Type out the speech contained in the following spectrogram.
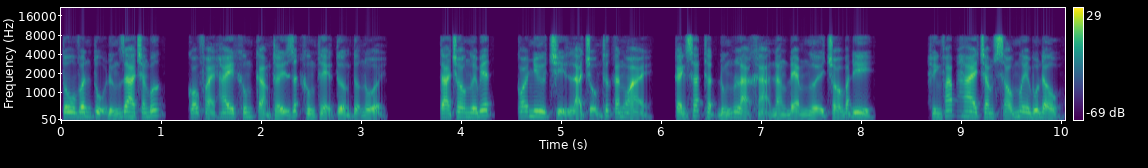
tô vân tụ đứng ra trang bức, có phải hay không cảm thấy rất không thể tưởng tượng nổi ta cho ngươi biết, coi như chỉ là trộm thức ăn ngoài, cảnh sát thật đúng là khả năng đem người cho bắt đi. Hình pháp hai trăm sáu mươi bốn đầu,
